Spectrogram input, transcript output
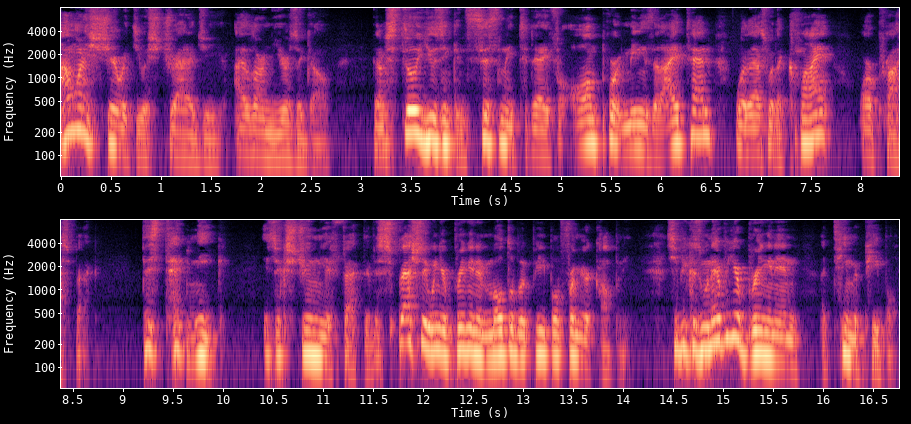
I want to share with you a strategy I learned years ago that I'm still using consistently today for all important meetings that I attend, whether that's with a client or a prospect. This technique is extremely effective, especially when you're bringing in multiple people from your company. See, because whenever you're bringing in a team of people,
